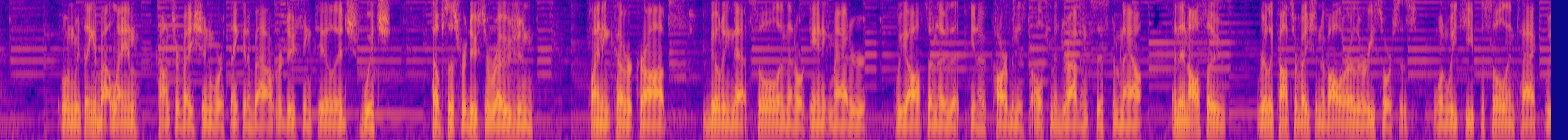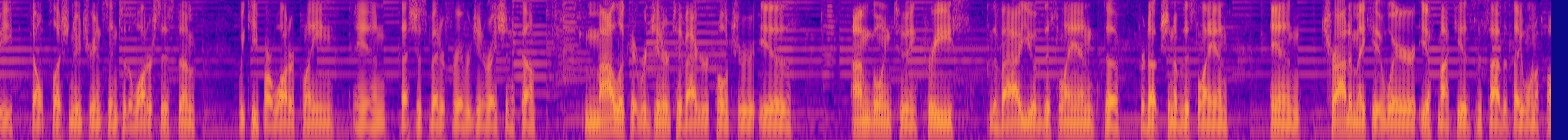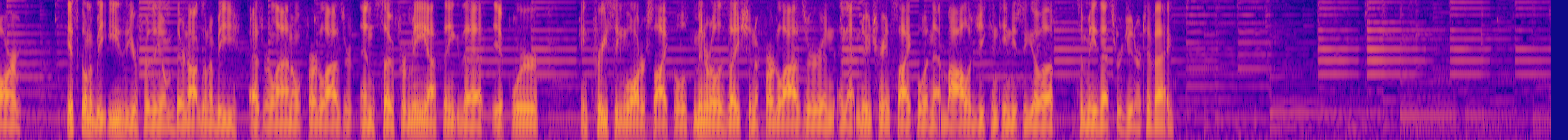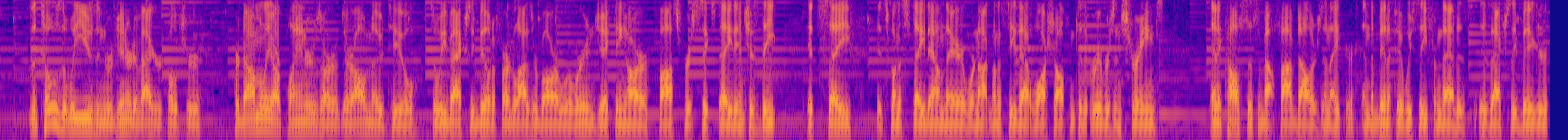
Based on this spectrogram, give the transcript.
When we think about land conservation, we're thinking about reducing tillage, which helps us reduce erosion, planting cover crops, building that soil and that organic matter. We also know that, you know, carbon is the ultimate driving system now. And then also really conservation of all our other resources. When we keep the soil intact, we don't flush nutrients into the water system. We keep our water clean, and that's just better for every generation to come. My look at regenerative agriculture is I'm going to increase the value of this land, the production of this land, and try to make it where if my kids decide that they want to farm, it's going to be easier for them. They're not going to be as reliant on fertilizer. And so for me, I think that if we're increasing water cycles, mineralization of fertilizer, and, and that nutrient cycle and that biology continues to go up, to me, that's regenerative ag. The tools that we use in regenerative agriculture predominantly our planters are they're all no-till so we've actually built a fertilizer bar where we're injecting our phosphorus six to eight inches deep it's safe it's going to stay down there. We're not going to see that wash off into the rivers and streams. And it costs us about $5 an acre. And the benefit we see from that is, is actually bigger.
